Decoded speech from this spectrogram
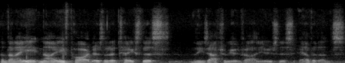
And the naive, naive part is that it takes this, these attribute values, this evidence,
